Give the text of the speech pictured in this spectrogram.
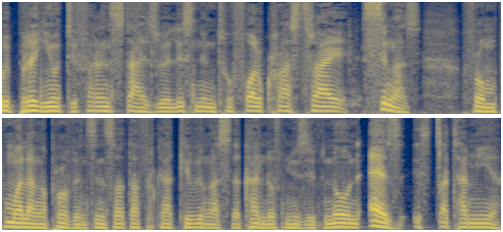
We bring you different styles. We're listening to folk crust try singers from Mpumalanga province in South Africa giving us the kind of music known as Isicathamiya.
